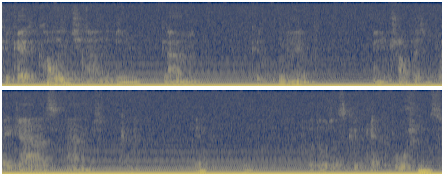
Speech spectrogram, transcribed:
could go to college and mm. um, could you know, mm. you know, trumpet and play jazz, and kind of, yeah, your daughters could get abortions.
